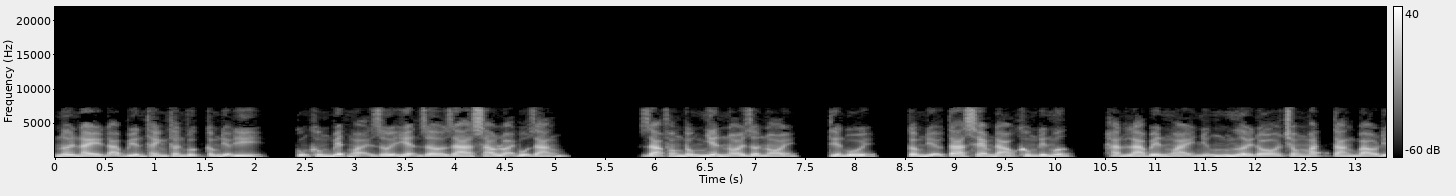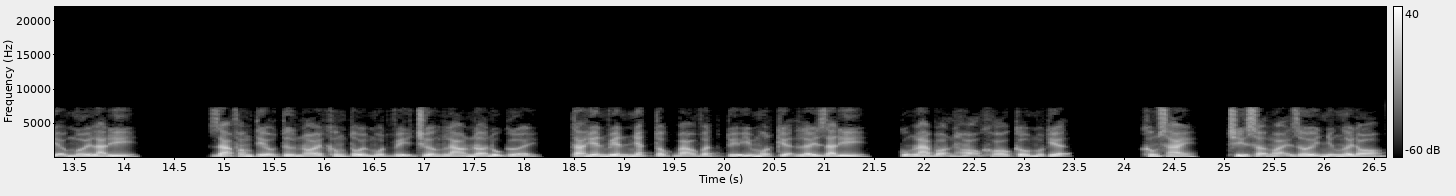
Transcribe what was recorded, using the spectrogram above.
nơi này đã biến thành thần vực cấm địa đi, cũng không biết ngoại giới hiện giờ ra sao loại bộ dáng. Dạ phong đống nhiên nói dơ nói, tiền bối, cấm địa ta xem đảo không đến mức, hẳn là bên ngoài những người đó trong mắt tàng bảo địa mới là đi. Dạ phong tiểu tử nói không tồi một vị trưởng lão nở nụ cười, ta hiên viên nhất tộc bảo vật tùy ý một kiện lấy ra đi, cũng là bọn họ khó cầu một kiện. Không sai, chỉ sợ ngoại giới những người đó,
